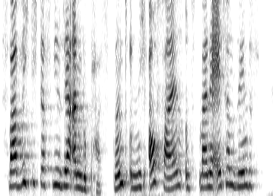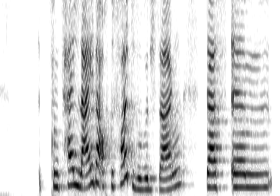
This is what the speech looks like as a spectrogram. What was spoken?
es war wichtig, dass wir sehr angepasst sind und nicht auffallen. Und meine Eltern sehen das zum Teil leider auch bis heute so, würde ich sagen, dass ähm,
